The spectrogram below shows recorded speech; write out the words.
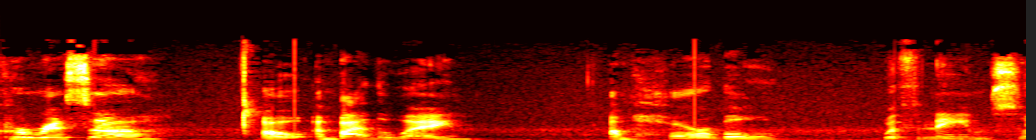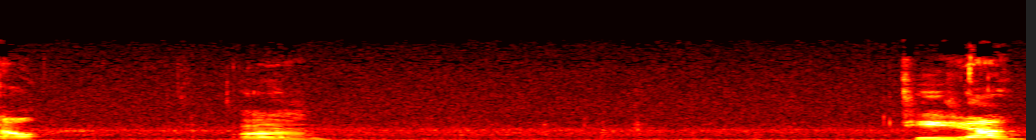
Carissa. Oh, and by the way, I'm horrible with names, so um Tisha,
